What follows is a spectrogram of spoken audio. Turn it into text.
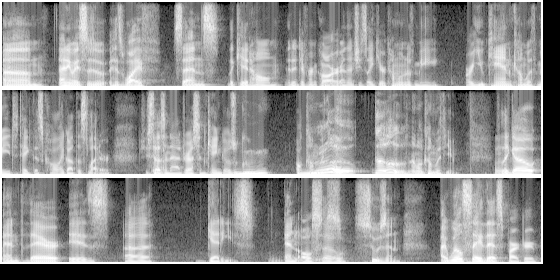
Um. Anyway, so his wife sends the kid home in a different car, Mhm. and then she's like, "You're coming with me, or you can come with me to take this call. I got this letter." She says an address, and Kane goes, "Mm, "I'll come with you, and I'll come with you." So they go, and there is uh, Gettys, and also Susan. I will say this, Parker.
